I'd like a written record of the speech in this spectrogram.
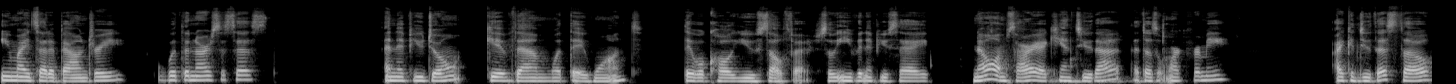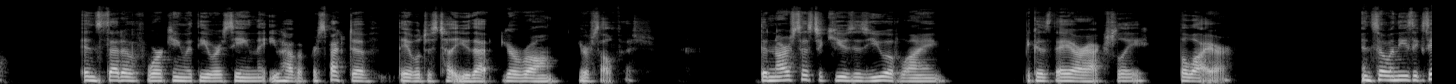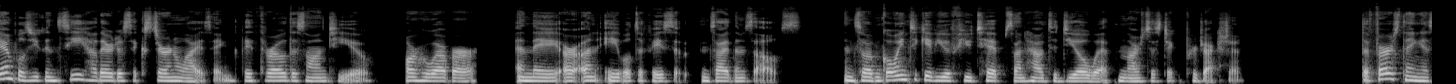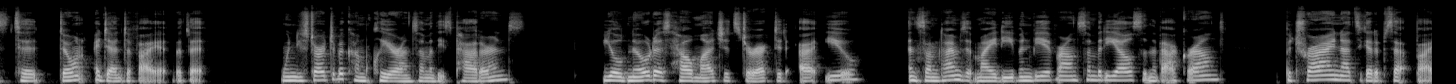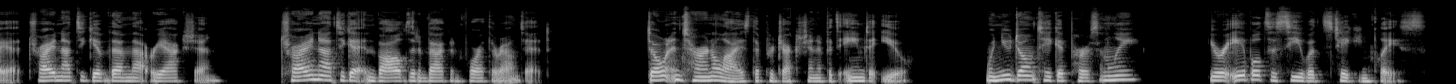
You might set a boundary with the narcissist. And if you don't, give them what they want, they will call you selfish. So even if you say, no, I'm sorry, I can't do that. That doesn't work for me. I can do this though. Instead of working with you or seeing that you have a perspective, they will just tell you that you're wrong, you're selfish. The narcissist accuses you of lying because they are actually the liar. And so in these examples, you can see how they're just externalizing. They throw this onto you or whoever and they are unable to face it inside themselves. And so I'm going to give you a few tips on how to deal with narcissistic projection. The first thing is to don't identify it with it. When you start to become clear on some of these patterns, you'll notice how much it's directed at you. And sometimes it might even be around somebody else in the background. But try not to get upset by it. Try not to give them that reaction. Try not to get involved in a back and forth around it. Don't internalize the projection if it's aimed at you. When you don't take it personally, you're able to see what's taking place.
